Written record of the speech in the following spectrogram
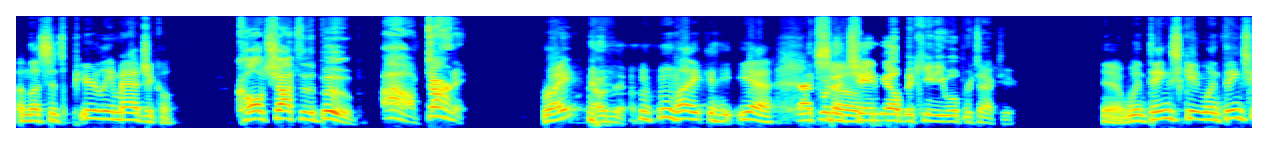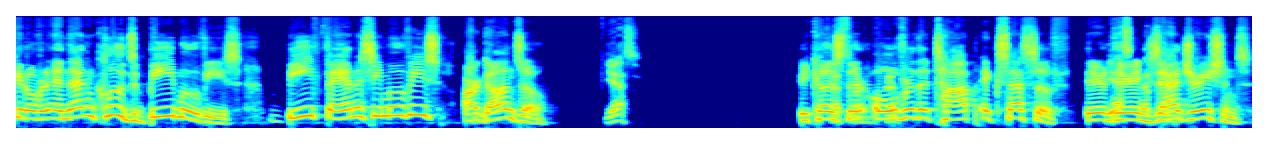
unless it's purely magical. Called shot to the boob. Oh, darn it. Right? That was it. like, yeah. That's when so, a chainmail bikini will protect you. Yeah, when things get when things get over, and that includes B movies. B fantasy movies are Gonzo. Yes, because that's they're over the top, excessive. They're yes, they're exaggerations.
